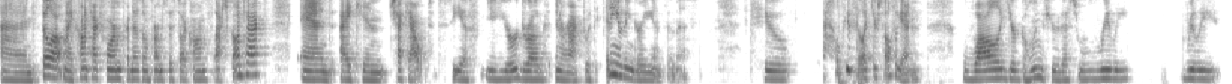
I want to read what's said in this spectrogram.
and fill out my contact form, prednisonepharmacist.com slash contact, and I can check out to see if your drugs interact with any of the ingredients in this to help you feel like yourself again while you're going through this really, really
